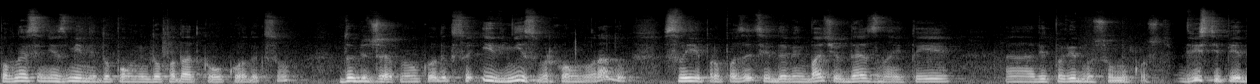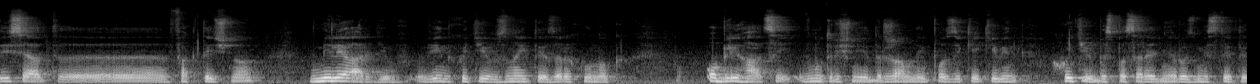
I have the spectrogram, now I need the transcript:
по внесенню змін і доповнень до податкового кодексу до бюджетного кодексу і вніс в Верховну Раду свої пропозиції, де він бачив, де знайти е, відповідну суму коштів. 250 е, фактично мільярдів він хотів знайти за рахунок облігацій внутрішньої державної позики, які він хотів безпосередньо розмістити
